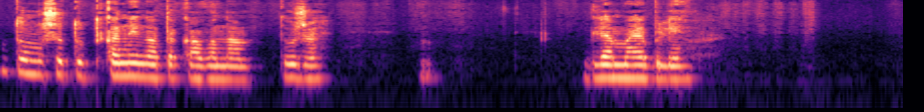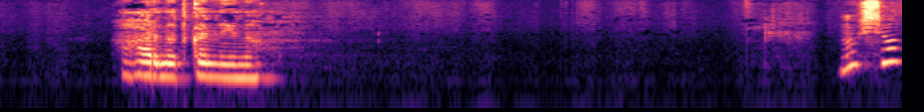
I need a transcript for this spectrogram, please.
Ну, тому що тут тканина така, вона дуже для меблі. Гарна тканина. Ну, все.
